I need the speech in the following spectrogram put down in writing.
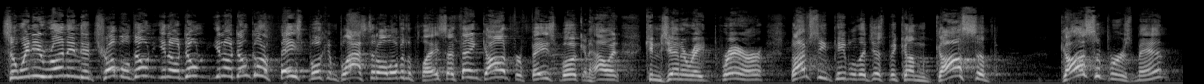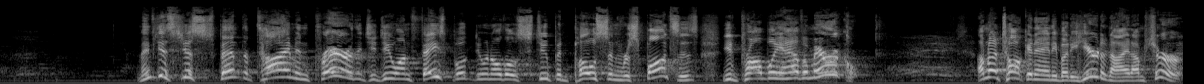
So when you run into trouble, don't, you know, don't, you know, don't go to Facebook and blast it all over the place. I thank God for Facebook and how it can generate prayer. But I've seen people that just become gossip, gossipers, man. Maybe it's just spent the time in prayer that you do on Facebook, doing all those stupid posts and responses, you'd probably have a miracle. I'm not talking to anybody here tonight, I'm sure.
